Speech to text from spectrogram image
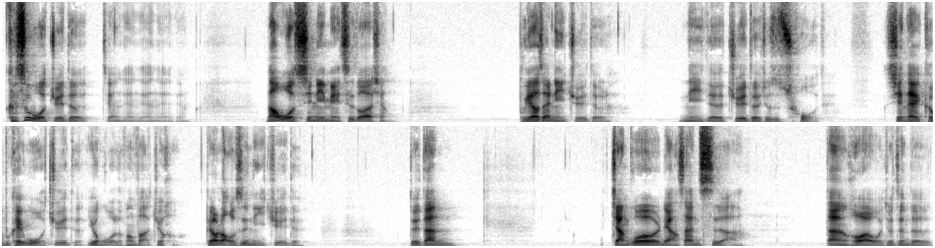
可是我觉得怎样怎样怎样怎样怎样，然后我心里每次都在想，不要在你觉得了。你的觉得就是错的，现在可不可以？我觉得用我的方法就好，不要老是你觉得。对，但讲过两三次啊，但后来我就真的，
